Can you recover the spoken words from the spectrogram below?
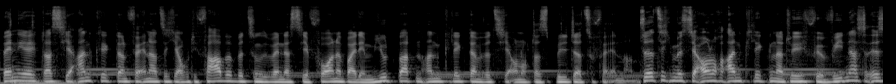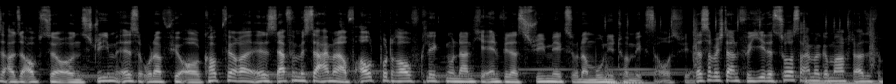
Wenn ihr das hier anklickt, dann verändert sich auch die Farbe, beziehungsweise wenn ihr das hier vorne bei dem Mute-Button anklickt, dann wird sich auch noch das Bild dazu verändern. Zusätzlich müsst ihr auch noch anklicken, natürlich für wen das ist, also ob es euren Stream ist oder für eure Kopfhörer ist. Dafür müsst ihr einmal auf Output draufklicken und dann hier entweder Stream Mix oder Monitor Mix auswählen. Das habe ich dann für jede Source einmal gemacht, also für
